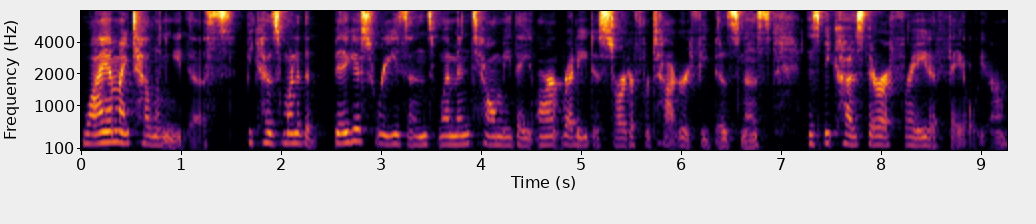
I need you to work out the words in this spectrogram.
Why am I telling you this? Because one of the biggest reasons women tell me they aren't ready to start a photography business is because they're afraid of failure.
